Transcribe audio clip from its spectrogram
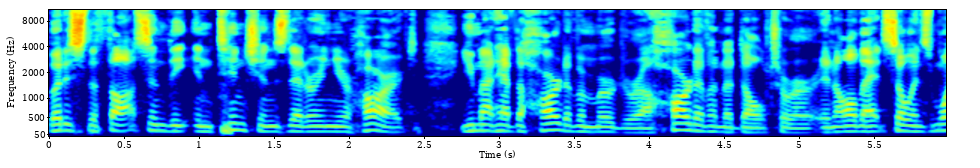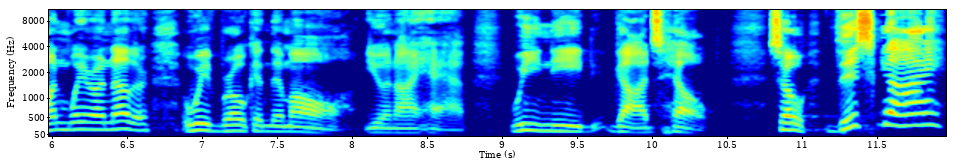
but it's the thoughts and the intentions that are in your heart. You might have the heart of a murderer, a heart of an adulterer, and all that. So, in one way or another, we've broken them all, you and I have. We need God's help. So, this guy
